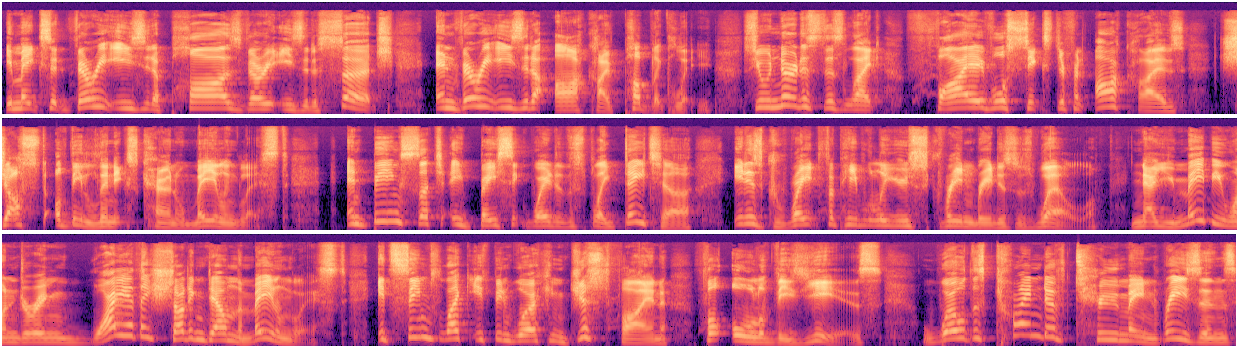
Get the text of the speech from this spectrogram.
it makes it very easy to parse, very easy to search, and very easy to archive publicly. So you'll notice there's like five or six different archives just of the Linux kernel mailing list. And being such a basic way to display data, it is great for people who use screen readers as well. Now you may be wondering, why are they shutting down the mailing list? It seems like it's been working just fine for all of these years. Well, there's kind of two main reasons,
